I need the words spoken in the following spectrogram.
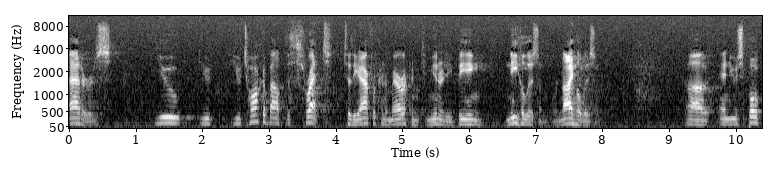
matters, you, you, you talk about the threat to the African American community being nihilism or nihilism. Uh, and you spoke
